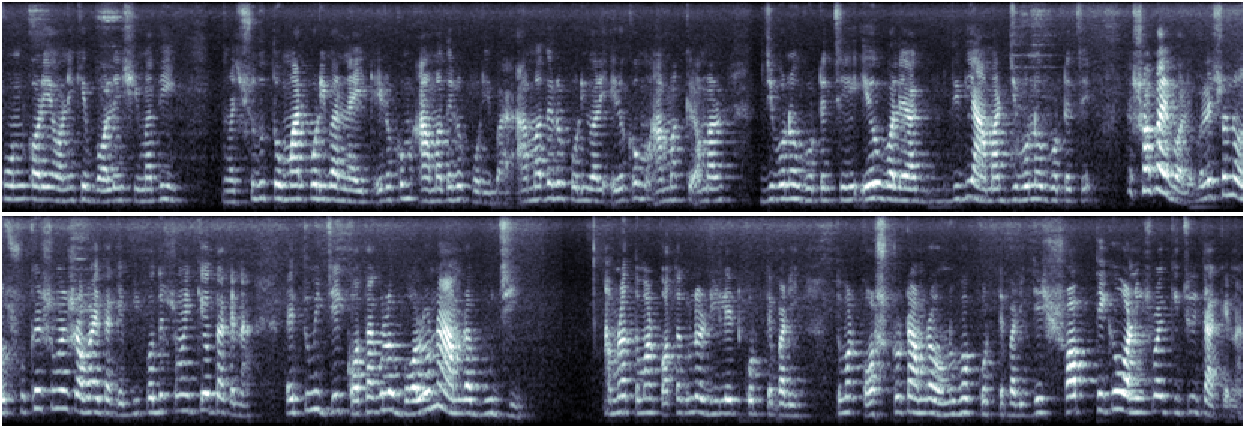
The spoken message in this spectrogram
ফোন করে, অনেকে বলে, সীমাদি শুধু তোমার পরিবার নাই এরকম আমাদেরও পরিবার আমাদেরও পরিবার, এরকম আমাকে, আমার জীবনেও ঘটেছে, এও বলে দিদি আমার জীবনেও ঘটেছে। সবাই বলে বলে শোনো, সুখের সময় সবাই থাকে, বিপদের সময় কেউ থাকে না। তাই তুমি যে কথাগুলো বলো না, আমরা বুঝি। আমরা তোমার কথাগুলো রিলেট করতে পারি, তোমার কষ্টটা আমরা অনুভব করতে পারি, যে সব থেকেও অনেক সময় কিছুই থাকে না।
